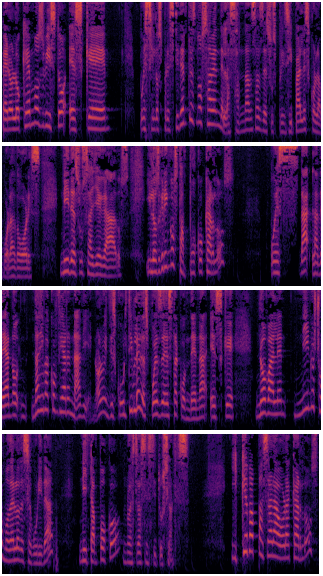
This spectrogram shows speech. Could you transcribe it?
Pero lo que hemos visto es que pues si los presidentes no saben de las andanzas de sus principales colaboradores, ni de sus allegados, y los gringos tampoco, Carlos, pues la DEA no, nadie va a confiar en nadie, ¿no? Lo indiscutible después de esta condena es que no valen ni nuestro modelo de seguridad, ni tampoco nuestras instituciones. ¿Y qué va a pasar ahora, Carlos,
